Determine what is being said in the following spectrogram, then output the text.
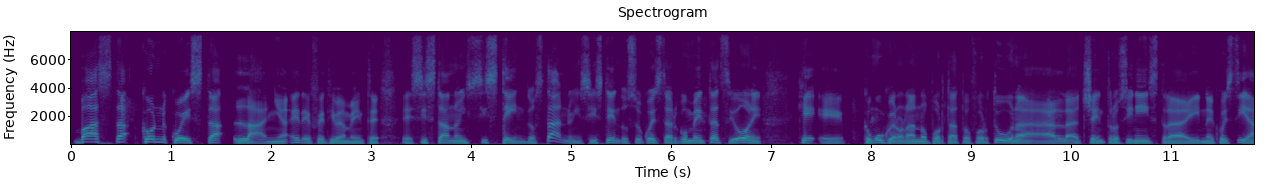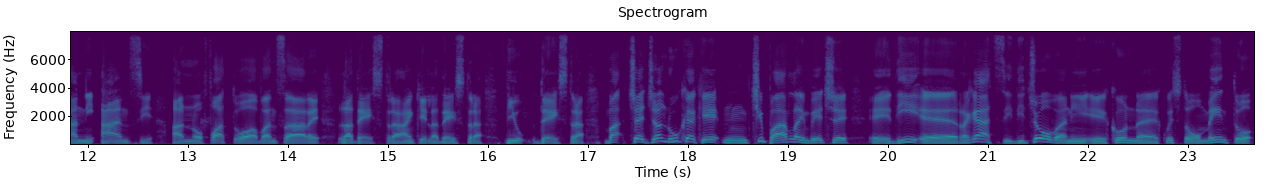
Basta con questa lagna ed effettivamente eh, si stanno insistendo, stanno insistendo su queste argomentazioni che eh, comunque non hanno portato fortuna al centro-sinistra in questi anni, anzi hanno fatto avanzare la destra, anche la destra più destra. Ma c'è Gianluca che mh, ci parla invece eh, di eh, ragazzi, di giovani con eh, questo aumento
